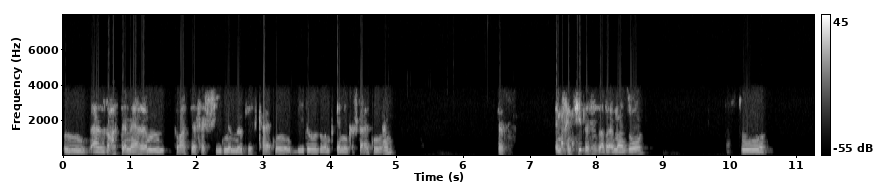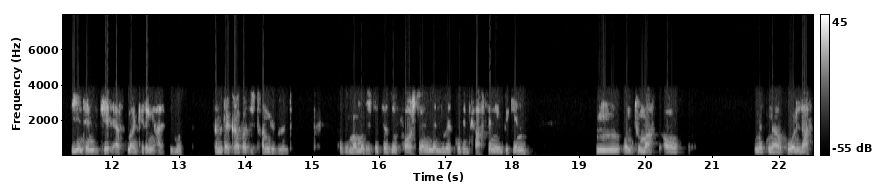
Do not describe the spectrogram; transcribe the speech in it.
Also du hast ja mehrere, du hast ja verschiedene Möglichkeiten, wie du so ein Training gestalten kannst. Das, Im Prinzip ist es aber immer so, dass du die Intensität erstmal gering halten musst, damit der Körper sich dran gewöhnt. Also man muss sich das ja so vorstellen, wenn du jetzt mit dem Krafttraining beginnst hm, und du machst auch mit einer hohen Last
